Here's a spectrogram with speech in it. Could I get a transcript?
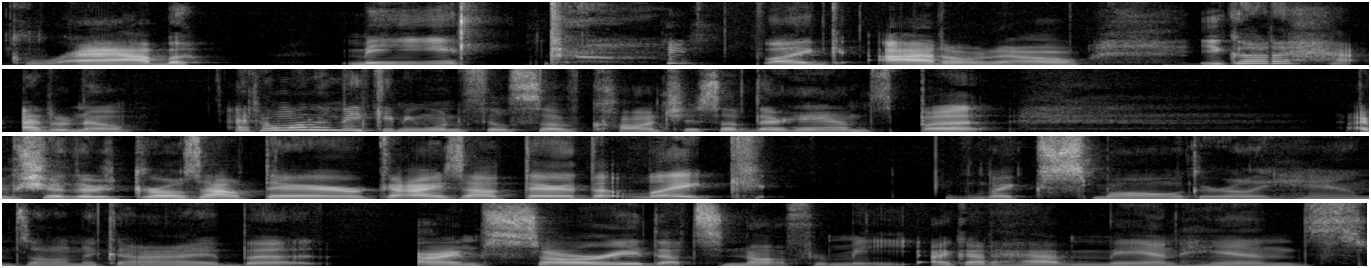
grab me. like, I don't know. You gotta, ha- I don't know. I don't want to make anyone feel self conscious of their hands, but I'm sure there's girls out there, guys out there that like, like small girly hands on a guy, but I'm sorry, that's not for me. I gotta have man hands.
